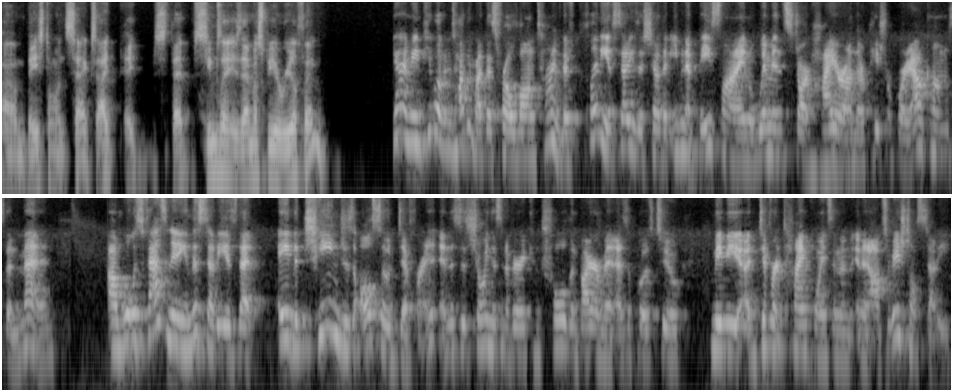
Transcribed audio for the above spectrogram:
um, based on sex. I, I that seems like is that must be a real thing. Yeah, I mean, people have been talking about this for a long time. There's plenty of studies that show that even at baseline, women start higher on their patient reported outcomes than men. Um, what was fascinating in this study is that a the change is also different, and this is showing this in a very controlled environment as opposed to maybe a different time points in an, in an observational study.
